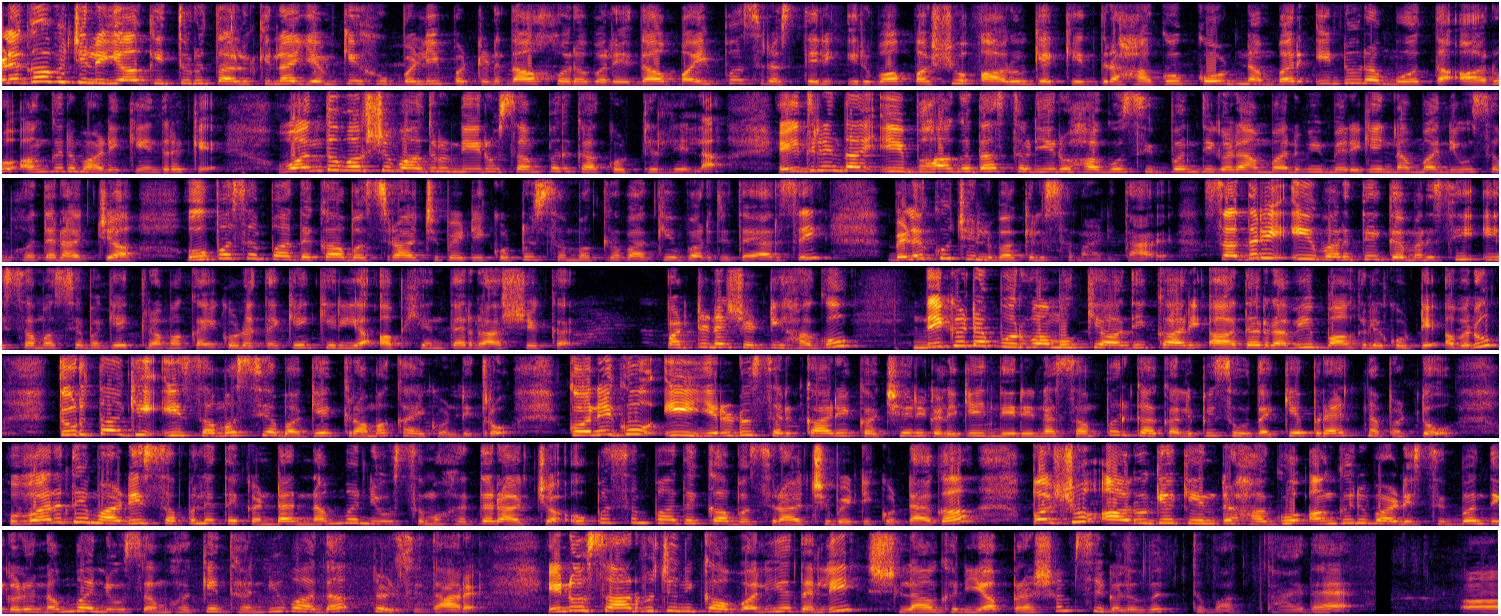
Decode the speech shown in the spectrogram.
ಬೆಳಗಾವಿ ಜಿಲ್ಲೆಯ ಕಿತ್ತೂರು ತಾಲೂಕಿನ ಎಂಕೆ ಹುಬ್ಬಳ್ಳಿ ಪಟ್ಟಣದ ಹೊರವಲಯದ ಬೈಪಾಸ್ ರಸ್ತೆಯಲ್ಲಿ ಇರುವ ಪಶು ಆರೋಗ್ಯ ಕೇಂದ್ರ ಹಾಗೂ ಕೋಡ್ ನಂಬರ್ ಇನ್ನೂರ ಮೂವತ್ತ ಆರು ಅಂಗನವಾಡಿ ಕೇಂದ್ರಕ್ಕೆ ಒಂದು ವರ್ಷವಾದರೂ ನೀರು ಸಂಪರ್ಕ ಕೊಟ್ಟಿರಲಿಲ್ಲ. ಇದರಿಂದ ಈ ಭಾಗದ ಸ್ಥಳೀಯರು ಹಾಗೂ ಸಿಬ್ಬಂದಿಗಳ ಮನವಿ ಮೇರೆಗೆ ನಮ್ಮ ನ್ಯೂಸ್ ಸಮೂಹದ ರಾಜ್ಯ ಉಪಸಂಪಾದಕ ಬಸವರಾಜ್ ಭೇಟಿ ಕೊಟ್ಟು ಸಮಗ್ರವಾಗಿ ವರದಿ ತಯಾರಿಸಿ ಬೆಳಕು ಚೆಲ್ಲುವ ಕೆಲಸ ಮಾಡಿದ್ದಾರೆ. ಸದರಿ ಈ ವರದಿ ಗಮನಿಸಿ ಈ ಸಮಸ್ಯೆ ಬಗ್ಗೆ ಕ್ರಮ ಕೈಗೊಳ್ಳುವುದಕ್ಕೆ ಕಿರಿಯ ಅಭಿಯಂತರ ರಾಜಶೇಖರ್. ಪಟ್ಟಣಶೆಟ್ಟಿ ಹಾಗೂ ನಿಕಟಪೂರ್ವ ಮುಖ್ಯ ಅಧಿಕಾರಿ ಆದ ರವಿ ಬಾಗಲಕೋಟೆ ಅವರು ತುರ್ತಾಗಿ ಈ ಸಮಸ್ಯೆ ಬಗ್ಗೆ ಕ್ರಮ ಕೈಗೊಂಡಿದ್ರು. ಕೊನೆಗೂ ಈ ಎರಡು ಸರ್ಕಾರಿ ಕಚೇರಿಗಳಿಗೆ ನೀರಿನ ಸಂಪರ್ಕ ಕಲ್ಪಿಸುವುದಕ್ಕೆ ಪ್ರಯತ್ನಪಟ್ಟು ವರದಿ ಮಾಡಿ ಸಫಲತೆ ಕಂಡ ನಮ್ಮ ನ್ಯೂಸ್ ಸಮೂಹದ ರಾಜ್ಯ ಉಪಸಂಪಾದಕ ಬಸವರಾಜ್ ಭೇಟಿ ಕೊಟ್ಟಾಗ ಪಶು ಆರೋಗ್ಯ ಕೇಂದ್ರ ಹಾಗೂ ಅಂಗನವಾಡಿ ಸಿಬ್ಬಂದಿಗಳು ನಮ್ಮ ನ್ಯೂಸ್ ಸಮೂಹಕ್ಕೆ ಧನ್ಯವಾದ ತಿಳಿಸಿದ್ದಾರೆ. ಇನ್ನು ಸಾರ್ವಜನಿಕ ವಲಯದಲ್ಲಿ ಶ್ಲಾಘನೀಯ ಪ್ರಶಂಸೆಗಳು ವ್ಯಕ್ತವಾಗ್ತಾ ಇದೆ.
